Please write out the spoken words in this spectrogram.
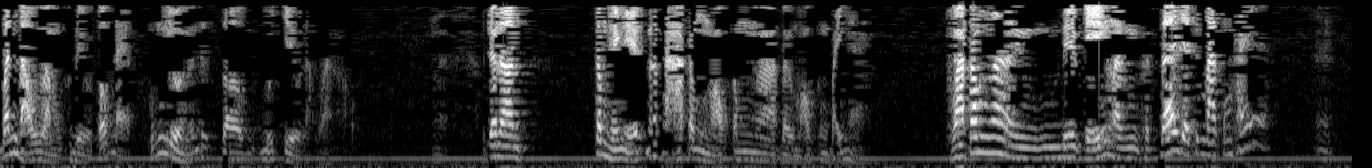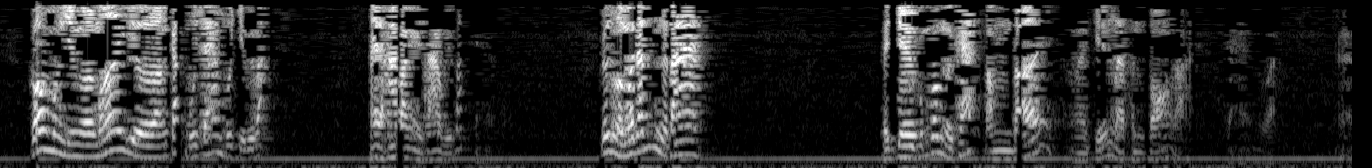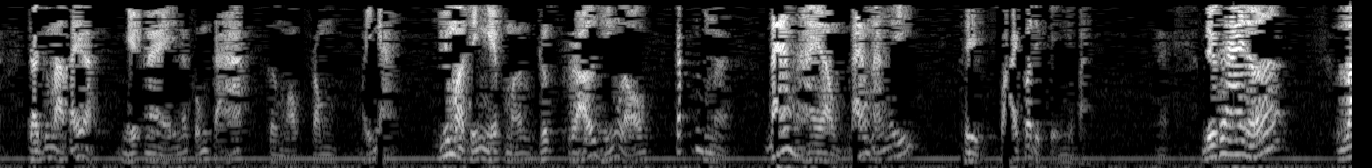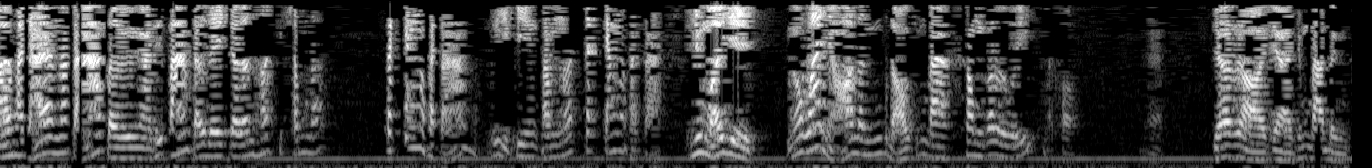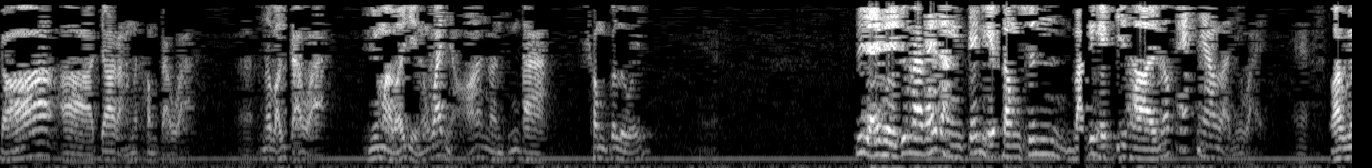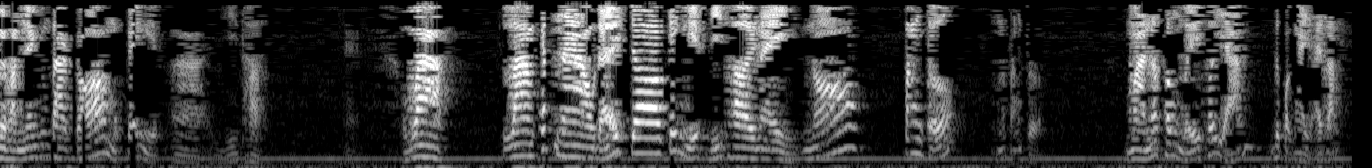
Bánh đậu là một điều tốt đẹp, cúng dường đến đức tôn buổi chiều là hoàn hậu. À, cho nên, trong hiện nghiệp nó thả trong một, trong à, từ một trong bảy ngày. Và trong à, điều kiện mà thực tế cho chúng ta cũng thấy ừ. có nhiều người mới vừa ăn cắp buổi sáng, buổi chiều bị bắt. Hay là hai, ba ngày sau bị bắt cứ người mới đánh người ta. Thì chiều cũng có người khác tầm tới mà kiếm là thanh toán lại. À, à, cho chúng ta thấy là nghiệp này nó cũng trả từ một trong bảy ngày nếu mà thiện nghiệp mà rực rỡ hiển lộ cách mà đáng hài lòng đáng nặng ý thì phải có điều kiện như vậy. À, điều thứ hai nữa là phải trả nó trả từ ngày thứ tám trở đi cho đến hết kiếp sống đó. Chắc chắn nó phải trả. Cái gì kia yên tâm nó chắc chắn nó phải trả. Nhưng bởi vì nó quá nhỏ nên mức độ chúng ta không có lưu ý mà thôi à. chứ rồi chúng ta đừng có à, cho rằng nó không trả quả à, nó vẫn trả quả nhưng mà bởi vì nó quá nhỏ nên chúng ta không có lưu ý à. như vậy thì chúng ta thấy rằng cái nghiệp đồng sinh và cái nghiệp dị thời nó khác nhau là như vậy à. và người phạm nhân chúng ta có một cái nghiệp à, dị thời à. và làm cách nào để cho cái nghiệp dị thời này nó tăng trưởng nó tăng trưởng mà nó không bị thối giảm, đức phật ngài dạy rằng.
